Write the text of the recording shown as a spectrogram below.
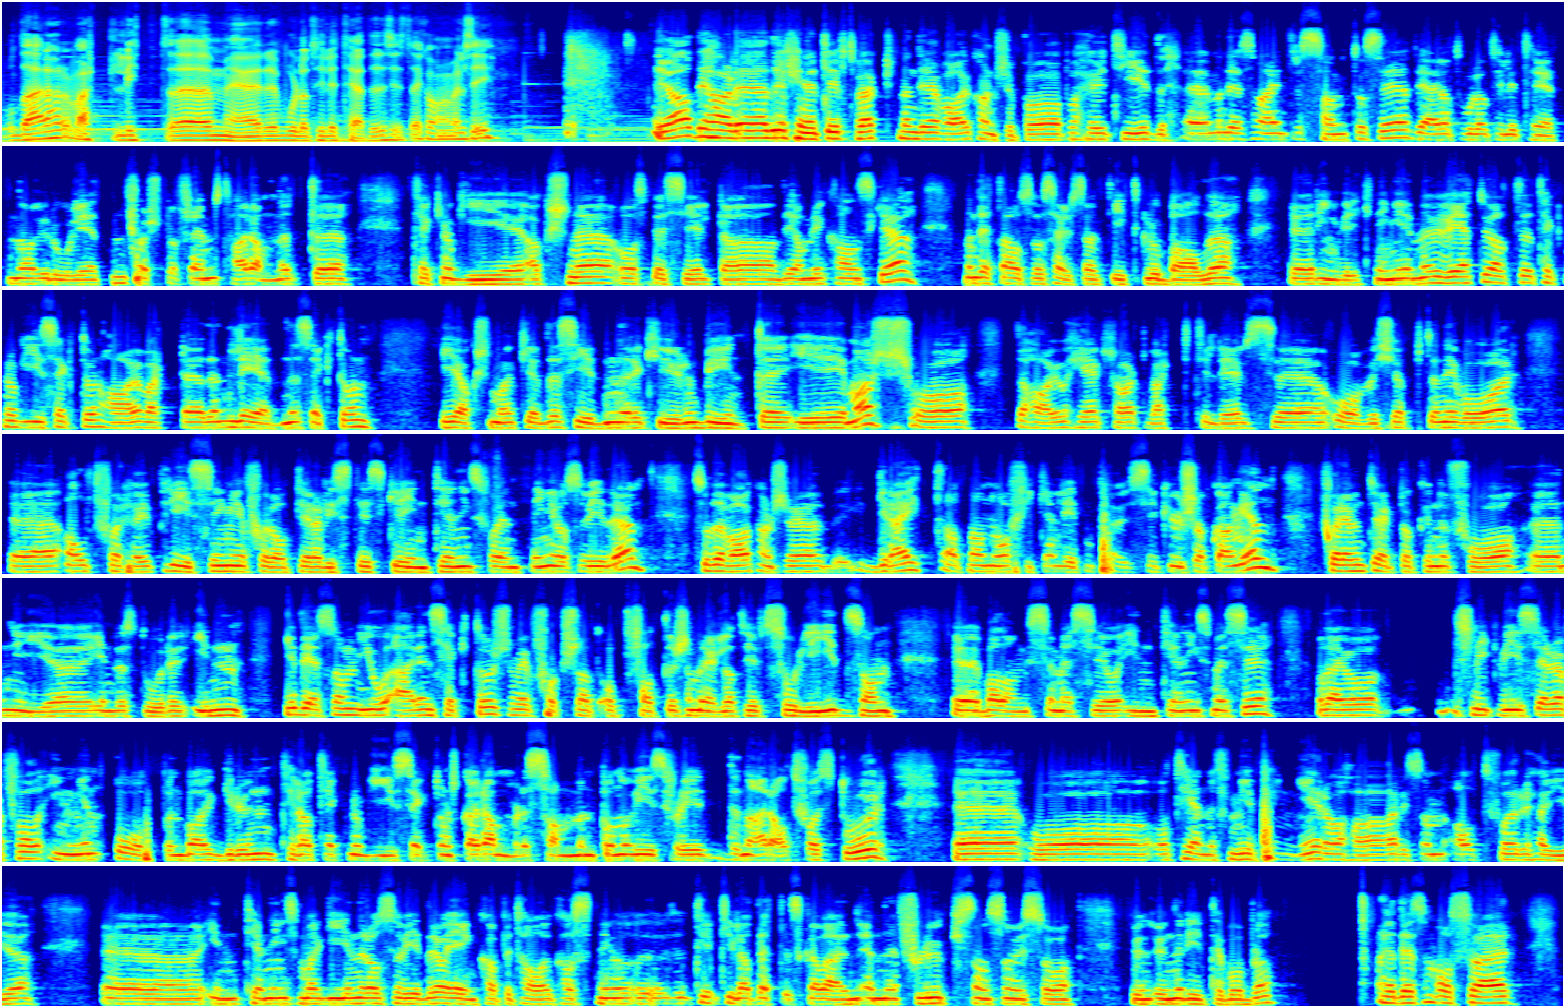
Og der har det vært litt mer volatilitet i det siste, kan man vel si? Ja, det har det definitivt vært, men det var kanskje på, på, høy tid. Eh, men det som er interessant å se, det er at volatiliteten og uroligheten først og fremst har rammet eh, teknologiaksjene, og spesielt da de amerikanske. Men dette har også selvsagt gitt globale eh, ringvirkninger. Men vi vet jo at teknologisektoren har jo vært den ledende sektoren i aksjemarkedet siden rekylen begynte i mars. og det har jo helt klart vært til dels eh, overkjøpte nivåer. Eh, Altfor høy prising i forhold til realistiske inntjeningsforventninger osv. Så, så det var kanskje greit at man nå fikk en liten pause i kursoppgangen, for eventuelt å kunne få eh, nye investorer inn i det som jo er en sektor som vi fortsatt oppfatter som relativt solid sånn balansemessig og inntjeningsmessig. Og det er jo slik vi ser i hvert fall ingen åpenbar grunn til at teknologisektoren skal ramle sammen på noe vis, fordi den er altfor stor. Eh, og, og, tjener for mye penger og har liksom altfor høye eh, inntjeningsmarginer osv. Og, og egenkapitalavkastning til, til, at dette skal være en, en fluk, sånn som vi så under IT-bobla. Eh, det som også er Eh,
